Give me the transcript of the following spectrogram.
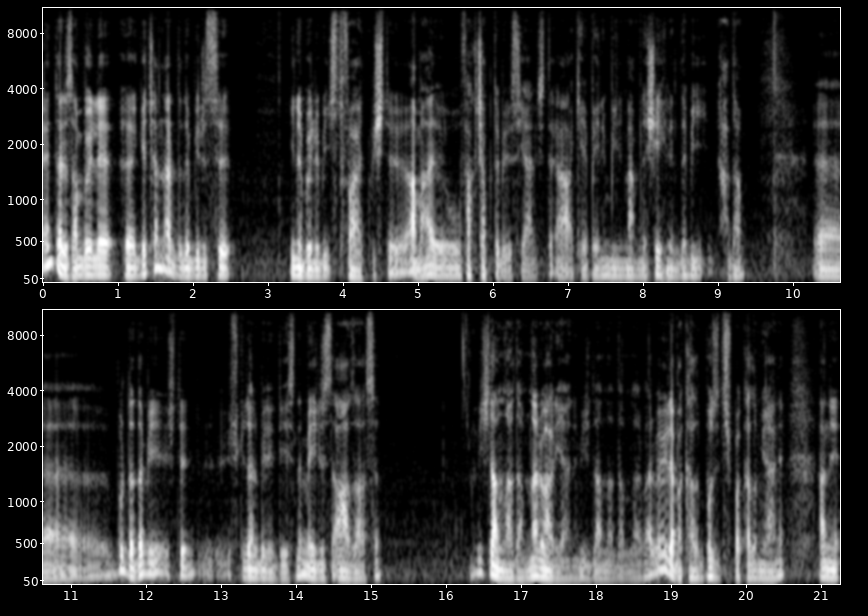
Enteresan böyle e, geçenlerde de birisi yine böyle bir istifa etmişti ama e, ufak çapta birisi yani işte AKP'nin bilmem ne şehrinde bir adam. Ee, burada da bir işte Üsküdar Belediyesi'nde meclis azası. Vicdanlı adamlar var yani. Vicdanlı adamlar var. Böyle bakalım, pozitif bakalım yani. Hani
